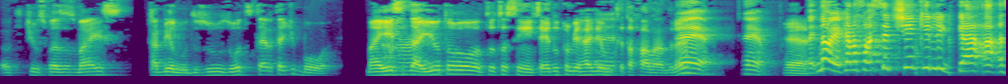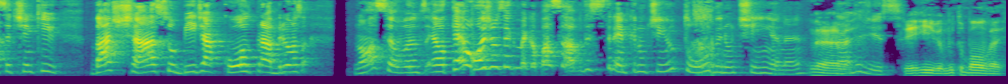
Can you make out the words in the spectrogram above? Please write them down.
É o que tinha os puzzles mais cabeludos. Os outros eram até de boa. Mas esse Ah. daí eu tô, tô, tô ciente. Aí é do Tomb Raider É. 1 que você tá falando, né? É, é. É. Não, e aquela fase você tinha que ligar, você tinha que baixar, subir de acordo pra abrir uma. Nossa, eu, eu até hoje não sei como é que eu passava desse trem, porque não tinha YouTube, não tinha, né? É, Nada disso. Terrível, muito bom, velho.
